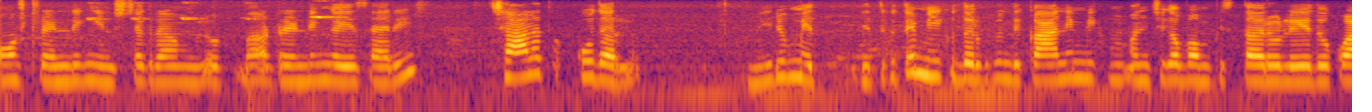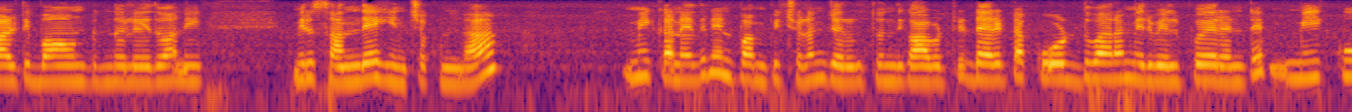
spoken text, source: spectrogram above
మోస్ట్ ట్రెండింగ్ ఇన్స్టాగ్రామ్లో ట్రెండింగ్ అయ్యే శారీ. చాలా తక్కువ ధరలు. మీరు వెతికితే మీకు దొరుకుతుంది. కానీ మీకు మంచిగా పంపిస్తారో లేదో క్వాలిటీ బాగుంటుందో లేదో అని మీరు సందేహించకుండా మీకు అనేది నేను పంపించడం జరుగుతుంది కాబట్టి డైరెక్ట్ ఆ కోడ్ ద్వారా మీరు వెళ్ళిపోయారంటే మీకు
